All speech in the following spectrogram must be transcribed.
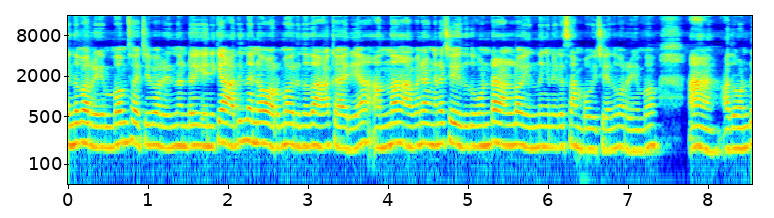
എന്ന് പറയുമ്പം സച്ചി പറയുന്നുണ്ട് എനിക്ക് ആദ്യം തന്നെ ഓർമ്മ വരുന്നത് ആ കാര്യം. അന്ന് അവൻ അങ്ങനെ ചെയ്തത് കൊണ്ടാണല്ലോ ഇന്ന് ഇങ്ങനെയൊക്കെ സംഭവിച്ചതെന്ന് പറയുമ്പോൾ ആ അതുകൊണ്ട്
